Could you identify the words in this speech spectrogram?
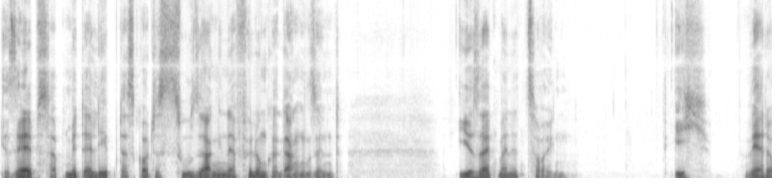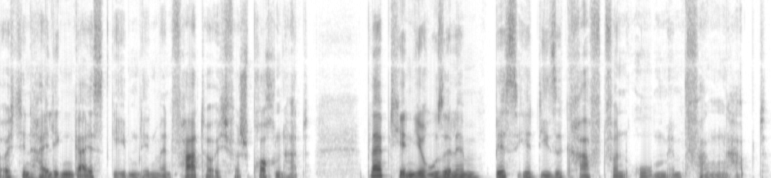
Ihr selbst habt miterlebt, dass Gottes Zusagen in Erfüllung gegangen sind. Ihr seid meine Zeugen. Ich werde euch den Heiligen Geist geben, den mein Vater euch versprochen hat. Bleibt hier in Jerusalem, bis ihr diese Kraft von oben empfangen habt.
